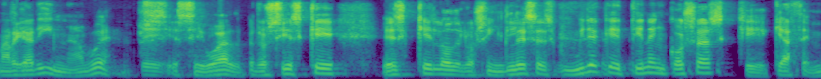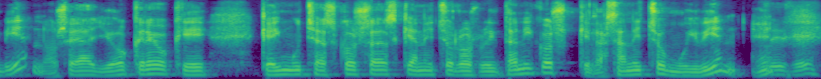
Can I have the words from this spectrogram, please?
Margarina, bueno, sí. es igual, pero sí es que es que lo de los ingleses, mire que tienen cosas que, que hacen bien, o sea, yo creo que, que, hay muchas cosas que han hecho los británicos que las han hecho muy bien, ¿eh?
